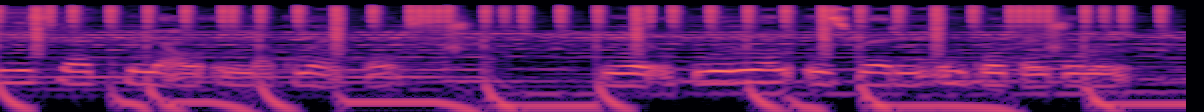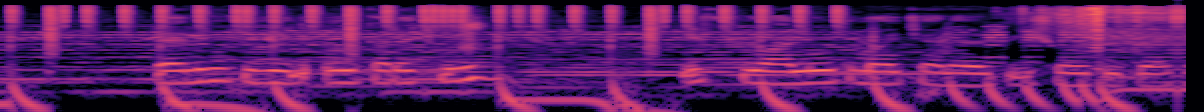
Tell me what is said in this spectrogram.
please let me know in the comment box. Your opinion is very important to me telling you will encourage me. If you are new to my channel, be sure to press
